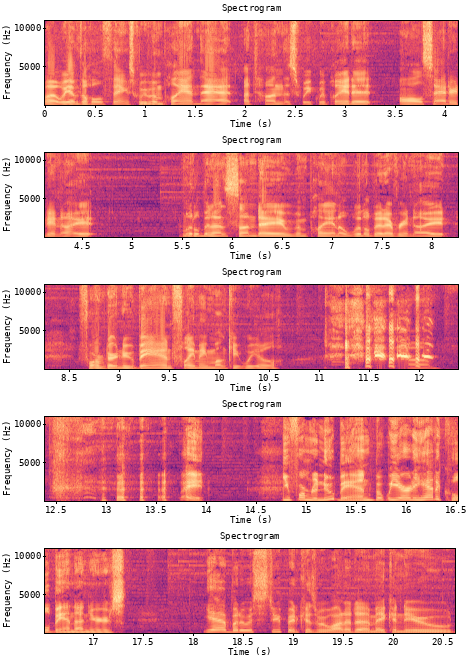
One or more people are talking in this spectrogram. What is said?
But we have the whole thing, so we've been playing that a ton this week. We played it all Saturday night, a little bit on Sunday. We've been playing a little bit every night. Formed our new band, Flaming Monkey Wheel. Um, Wait, you formed a new band, but we already had a cool band on yours. Yeah, but it was stupid because we wanted to make a new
